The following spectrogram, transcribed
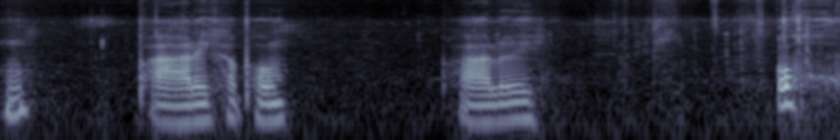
หึพาเลยครับผมพาเลย โอ้โห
